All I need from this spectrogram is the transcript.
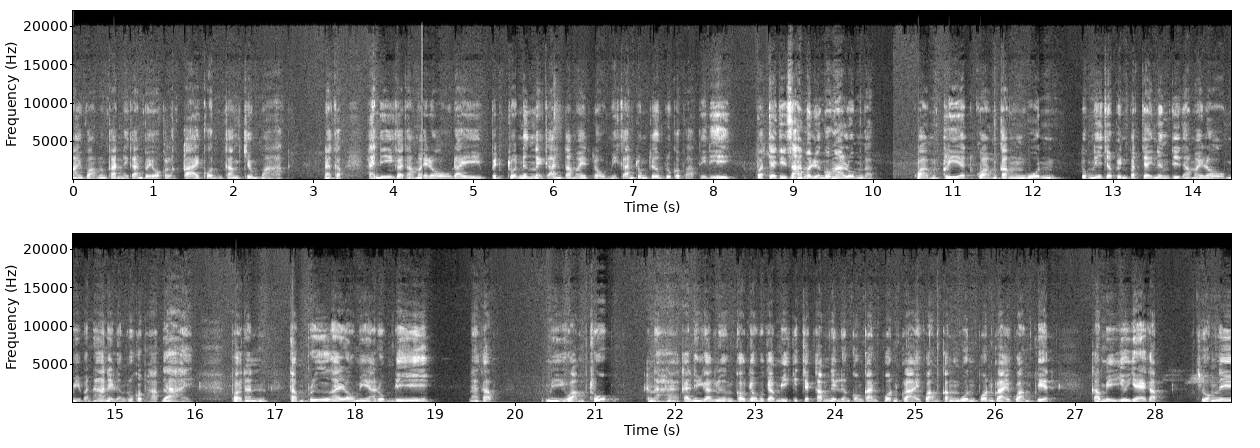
ให้ความสำคัญในการไปออกกำลังกายก่อนข้างเชื่อมากนะครับอันนี้ก็ทำให้เราได้เป็นส่วนหนึ่งในการทำให้เรามีการส่งเสริมสุขภาพที่ดี ปัจจัยที่สามมาเรื่องของอารมณ์ครับ ความเครียดความกังวล ตรงนี้จะเป็นปัจจัยหนึ่งที่ทำให้เรามีปัญหาในเรื่องสุขภาพได้ เพราะฉะนั้นทำพรือให้เรามีอารมณ์ดีนะครับ มีความทุกข์ นะฮะการนี้การเรื่องเราจะมีกิจกรรมในเรื่องของการพ่นคลายความกังวลพ่นคลายความเครียดก็มีเยอะแยะครับช่วงนี้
